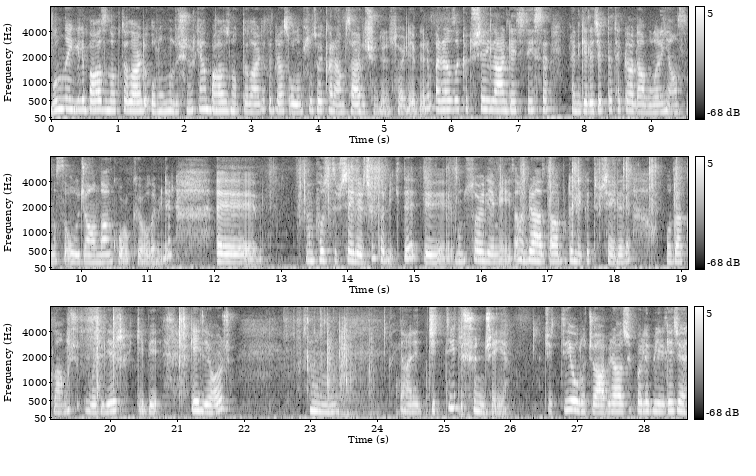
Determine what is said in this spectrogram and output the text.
Bununla ilgili bazı noktalarda olumlu düşünürken bazı noktalarda da biraz olumsuz ve karamsar düşündüğünü söyleyebilirim. Aranızda kötü şeyler geçtiyse hani gelecekte tekrardan bunların yansıması olacağından korkuyor olabilir. E, pozitif şeyler için tabii ki de e, bunu söyleyemeyiz ama biraz daha burada negatif şeylere odaklanmış olabilir gibi geliyor. Hmm. Yani ciddi düşünceyi, ciddi olacağı, birazcık böyle bilgece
